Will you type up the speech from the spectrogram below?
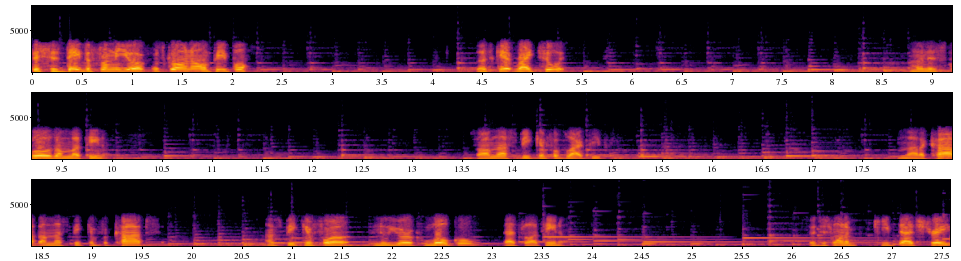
This is David from New York. What's going on, people? Let's get right to it. I'm going to disclose I'm Latino. So I'm not speaking for black people. I'm not a cop. I'm not speaking for cops. I'm speaking for New York local that's Latino. So just want to keep that straight.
